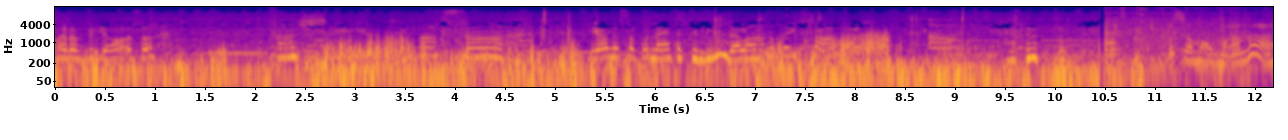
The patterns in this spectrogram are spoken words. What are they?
Maravilhosa. Tá cheia de maçã. E olha essa boneca que linda, ela anda e fala. Você é uma humana?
